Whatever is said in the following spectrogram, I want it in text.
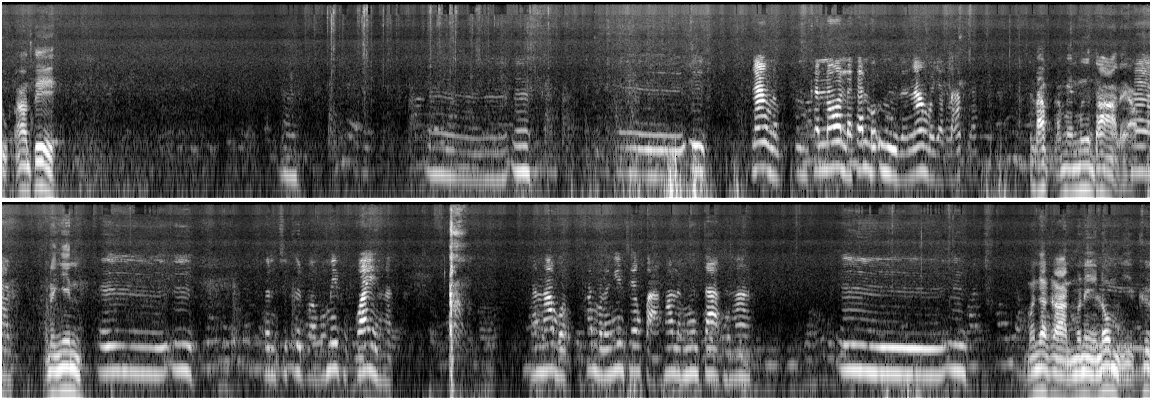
ุกเอาติอืมอืมอืมเออเออนั่งน่ะคันนอนแล้วคันบ่อือแล้วนั่งบ่อยากรับแล้วรับกับแม่นมือตาแล้วแม่นบ่ได้ยิน เออเออเพิ่นสิคิดว่าบ่มีผู้ไกวหั่นน่ะ ท่านมาบ่ท่านบ่ได้ยินเสียงปากเฮาแล้วมือตาขึ้นมาเออเออบรรยากาศมื้อนี้ล่มอีกคือ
